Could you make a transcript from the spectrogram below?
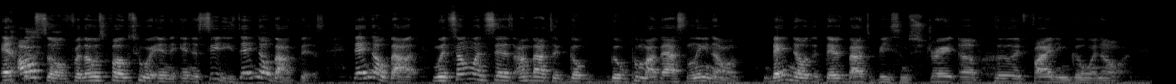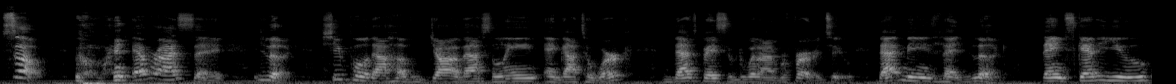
And also for those folks who are in the, in the cities, they know about this. They know about when someone says, "I'm about to go go put my Vaseline on." They know that there's about to be some straight up hood fighting going on. So whenever I say, "Look," she pulled out her jar of Vaseline and got to work. That's basically what I'm referring to. That means that look, they ain't scared of you.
